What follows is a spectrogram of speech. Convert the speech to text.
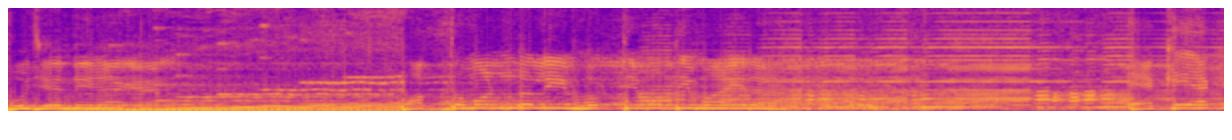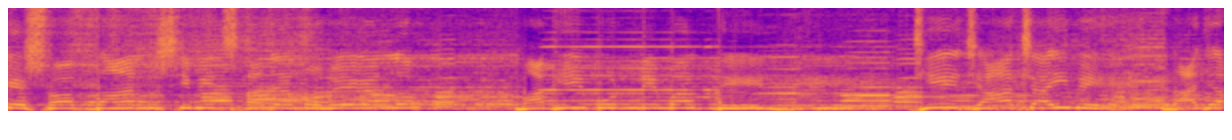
বুঝে নিয়ে গেল। ভক্তমণ্ডলী ভক্তিমতী মায়েরা। একে একে সব দান শিবির সাজানো হয়ে গেল। মাঘী পূর্ণিমার দিন। যে যা চাইবে রাজা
